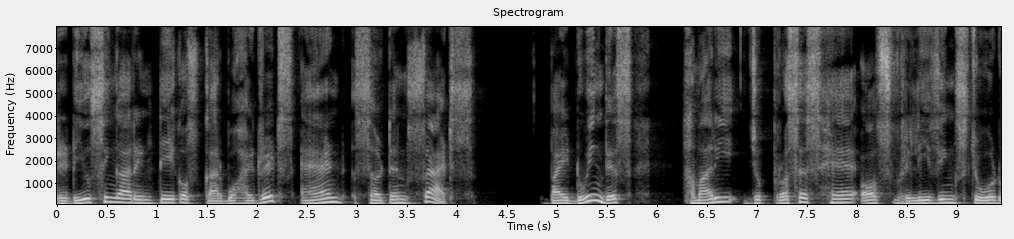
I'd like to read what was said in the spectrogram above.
reducing our intake of carbohydrates and certain fats. By doing this, हमारी जो प्रोसेस है ऑफ रिलीजिंग स्टोर्ड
